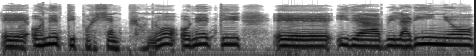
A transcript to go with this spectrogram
Eh, Onetti, por ejemplo, ¿no? Onetti, eh, Idea Vilariño,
